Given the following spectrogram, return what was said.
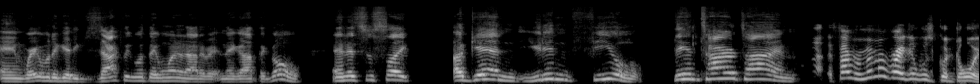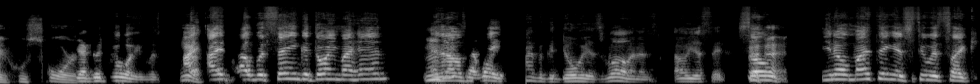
and were able to get exactly what they wanted out of it, and they got the goal. And it's just like again, you didn't feel the entire time. If I remember right, it was Godoy who scored. Yeah, Godoy was. Yeah. I, I I was saying Godoy in my head, and then I Mhm. was like, wait, I have a Godoy as well, and it's oh yes, they. So you know, my thing is too. It's like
